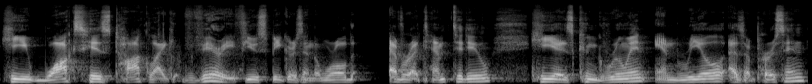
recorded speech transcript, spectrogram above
He walks his talk like very few speakers in the world ever attempt to do. He is congruent and real as a person,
